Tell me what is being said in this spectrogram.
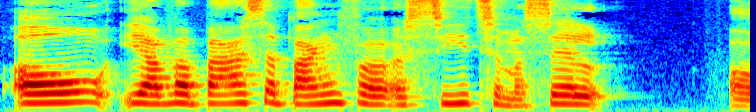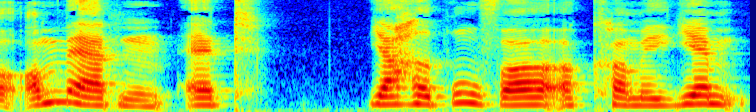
Og jeg var bare så bange for at sige til mig selv og omverdenen, at jeg havde brug for at komme hjem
